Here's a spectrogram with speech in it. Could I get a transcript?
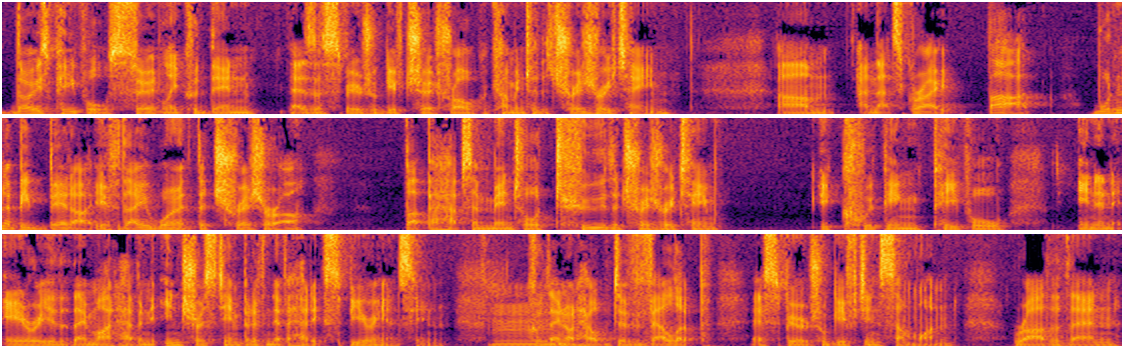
Those people certainly could then, as a spiritual gift church role, could come into the treasury team, um, and that's great. But wouldn't it be better if they weren't the treasurer, but perhaps a mentor to the treasury team, equipping people in an area that they might have an interest in but have never had experience in? Could they not help develop a spiritual gift in someone rather than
